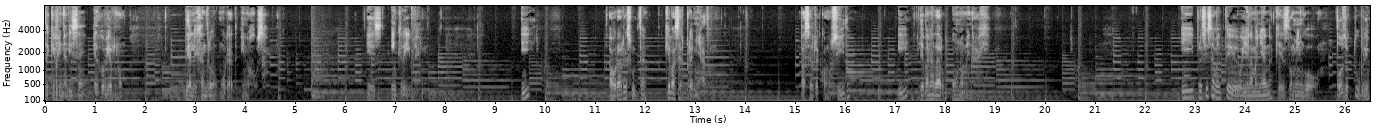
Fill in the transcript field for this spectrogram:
de que finalice el gobierno de Alejandro Murat Hinojosa es increíble. Y ahora resulta que va a ser premiado, va a ser reconocido y le van a dar un homenaje. Y precisamente hoy en la mañana, que es domingo 2 de octubre,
